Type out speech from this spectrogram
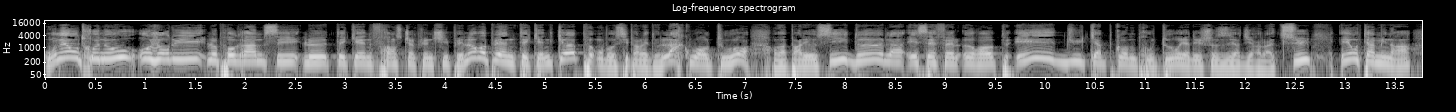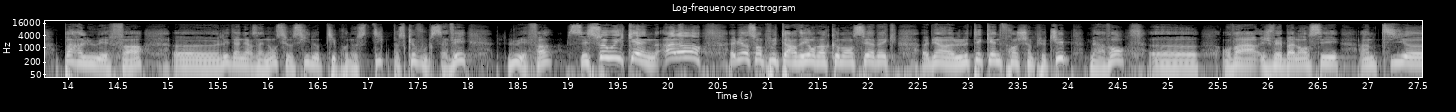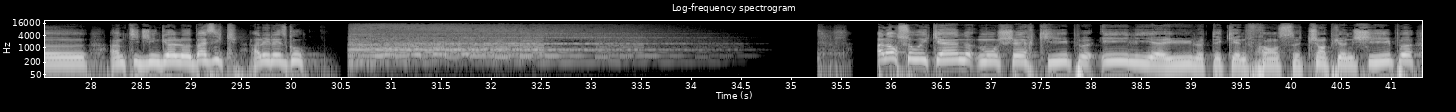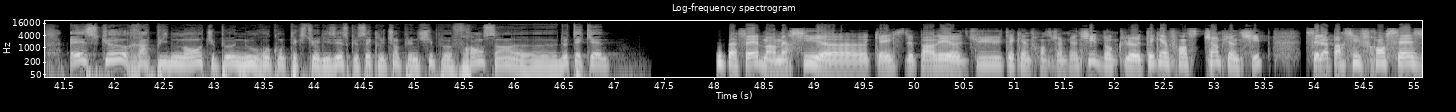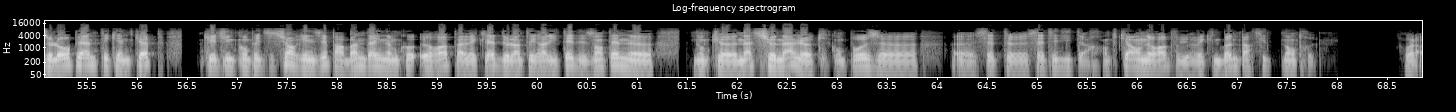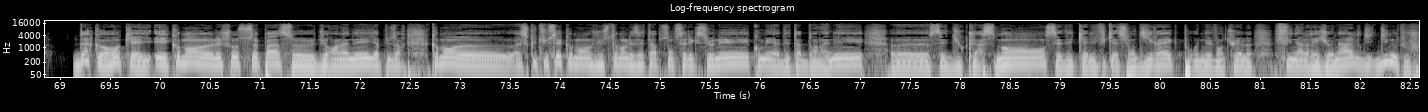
on est entre nous. Aujourd'hui, le programme, c'est le Tekken France Championship et l'European Tekken Cup. On va aussi parler de l'Arc World Tour. On va parler aussi de la SFL Europe et du Capcom Pro Tour. Il y a des choses à dire là-dessus. Et on terminera par l'UFA. Euh, les dernières annonces et aussi nos petits pronostics parce que vous le savez, l'UFA, c'est ce week-end. Alors, eh bien, sans plus tarder, on va commencer avec, eh bien, le Tekken France Championship. Mais avant, euh, on va, je vais balancer un petit, euh, un petit jingle basique. Allez, Alors ce week-end, mon cher Keep, il y a eu le Tekken France Championship. Est-ce que rapidement tu peux nous recontextualiser ce que c'est que le Championship France hein, euh, de Tekken? Tout à fait. Ben merci euh, de parler euh, du Tekken France Championship. Donc le Tekken France Championship, c'est la partie française de l'European Tekken Cup qui est une compétition organisée par Bandai Namco Europe avec l'aide de l'intégralité des antennes donc nationales qui composent cette, cet éditeur. En tout cas en Europe, avec une bonne partie d'entre eux. Voilà. D'accord, ok. Et comment euh, les choses se passent euh, durant l'année? Il y a plusieurs. Comment euh, Est-ce que tu sais comment justement les étapes sont sélectionnées? Combien il y a d'étapes dans l'année? C'est du classement? C'est des qualifications directes pour une éventuelle finale régionale? Dis-nous tout.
